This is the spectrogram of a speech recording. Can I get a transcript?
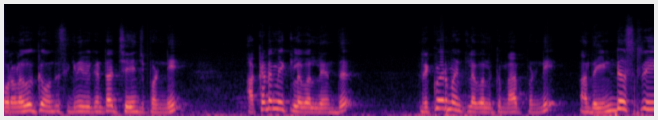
ஓரளவுக்கு வந்து சிக்னிஃபிகண்ட்டாக சேஞ்ச் பண்ணி அகடமிக் லெவல்லேருந்து ரெக்குயர்மெண்ட் லெவலுக்கு மேப் பண்ணி அந்த இண்டஸ்ட்ரி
